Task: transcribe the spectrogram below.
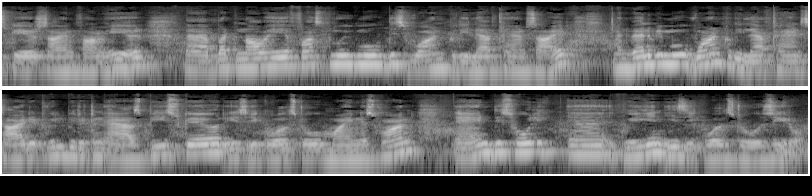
square sign from here. Uh, but now here first we move this one to the left hand side. And when we move one to the left hand side it will be written as p square is equals to minus 1 and this whole uh, equation is equals to 0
